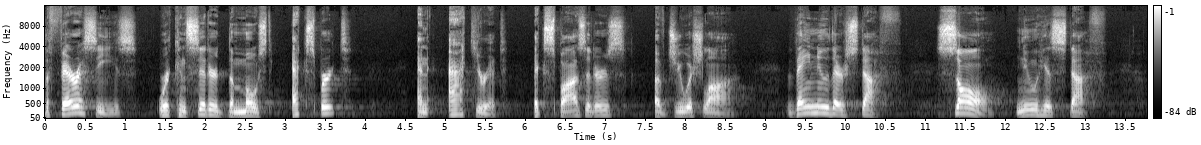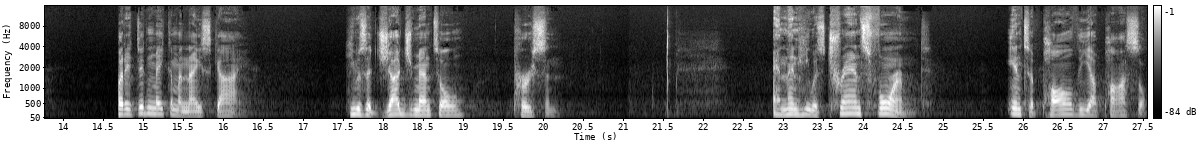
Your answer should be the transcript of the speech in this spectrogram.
the Pharisees were considered the most expert and accurate expositors of Jewish law. They knew their stuff. Saul knew his stuff. But it didn't make him a nice guy. He was a judgmental person. And then he was transformed into Paul the Apostle.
